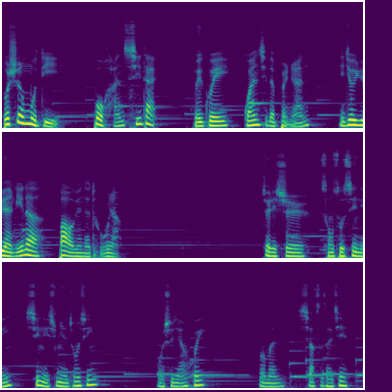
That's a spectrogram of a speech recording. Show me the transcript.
不设目的，不含期待，回归关系的本然，你就远离了抱怨的土壤。这里是重塑心灵心理训练中心，我是杨辉，我们下次再见。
